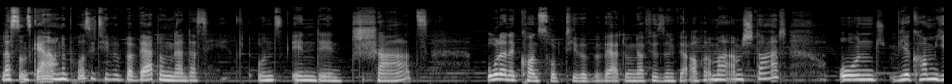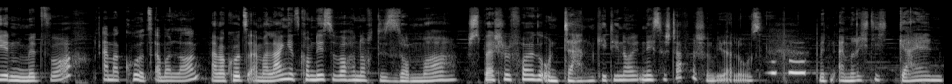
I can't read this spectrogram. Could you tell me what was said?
Lasst uns gerne auch eine positive Bewertung da, das hilft uns in den Charts oder eine konstruktive Bewertung, dafür sind wir auch immer am Start. Und wir kommen jeden Mittwoch, Einmal kurz, einmal lang. einmal kurz, einmal lang. Jetzt kommt nächste Woche noch die Sommer-Special-Folge und dann geht die neue, nächste Staffel schon wieder los. Mit einem richtig geilen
